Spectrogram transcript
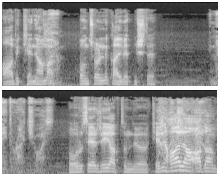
Abi Kenny ama kontrolünü kaybetmişti. You made the right choice. Doğru tercihi yaptın diyor. Kenny hala adam.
